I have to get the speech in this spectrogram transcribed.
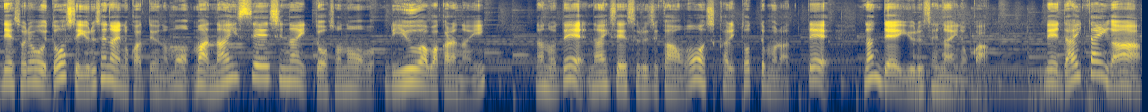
でそれをどうして許せないのかっていうのもまあ内省しないとその理由はわからない。なので内省する時間をしっかりとってもらってなんで許せないのか。で大体が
